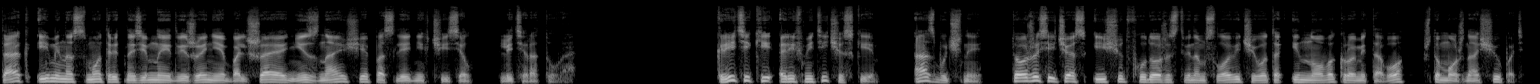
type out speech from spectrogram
Так именно смотрит на земные движения большая, не знающая последних чисел литература. Критики арифметические, азбучные, тоже сейчас ищут в художественном слове чего-то иного, кроме того, что можно ощупать.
